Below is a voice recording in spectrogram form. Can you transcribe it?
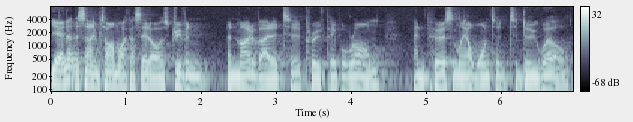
Yeah, and at the same time, like I said, I was driven and motivated to prove people wrong. And personally, I wanted to do well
